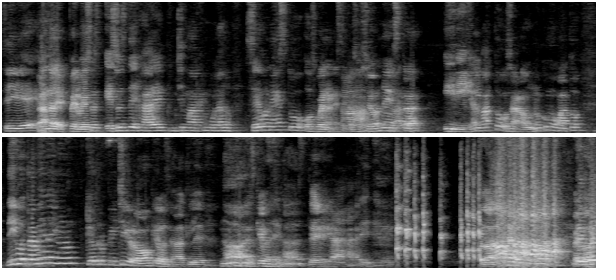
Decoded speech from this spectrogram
Sí, eh. Ándale, pero eso es, eso es dejar el pinche margen volando. Sé honesto, o bueno, en este caso, Ajá, sé honesta. claro. Y dile al vato, o sea, a uno como vato. Digo, también hay uno que otro pinche llorón que, o sea, que le. No, es que me dejaste, ay. Perdón, El perdón. güey,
